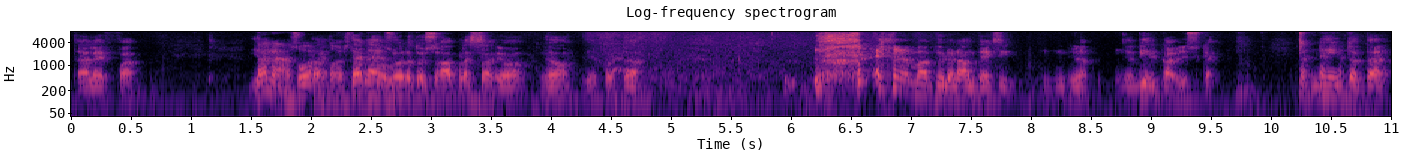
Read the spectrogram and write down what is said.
tää leffa. Ja- Tänään suoratoisto on Tänään tullut. suoratoistossa Applessa, joo. joo ja tota, mä pyydän anteeksi virkayskä. niin tota,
